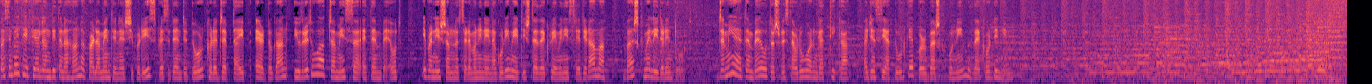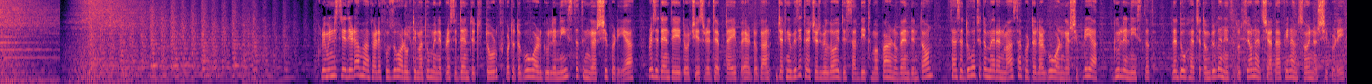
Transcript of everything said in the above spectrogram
Pasi mbajti fjalën ditën e hënë në Parlamentin e Shqipërisë, presidenti turk Recep Tayyip Erdogan iu drejtua xhamisë së Et'hem Beut. I pranishëm në ceremoninë e inaugurimit ishte edhe kryeministri Edi Rama bashkë me liderin turk. Xhamia e Et'hem Beut është restauruar nga TIKA, Agjencia Turke për Bashkëpunim dhe Koordinim. Kryeministri Edi Rama ka refuzuar ultimatumin e presidentit turk për të dëbuar gylenistët nga Shqipëria. Presidenti i Turqisë Recep Tayyip Erdogan, gjatë një vizite që zhvilloi disa ditë më parë në vendin tonë, tha se duhet që të merren masa për të larguar nga Shqipëria gylenistët dhe duhet që të mbyllen institucionet që ata financojnë në Shqipëri.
